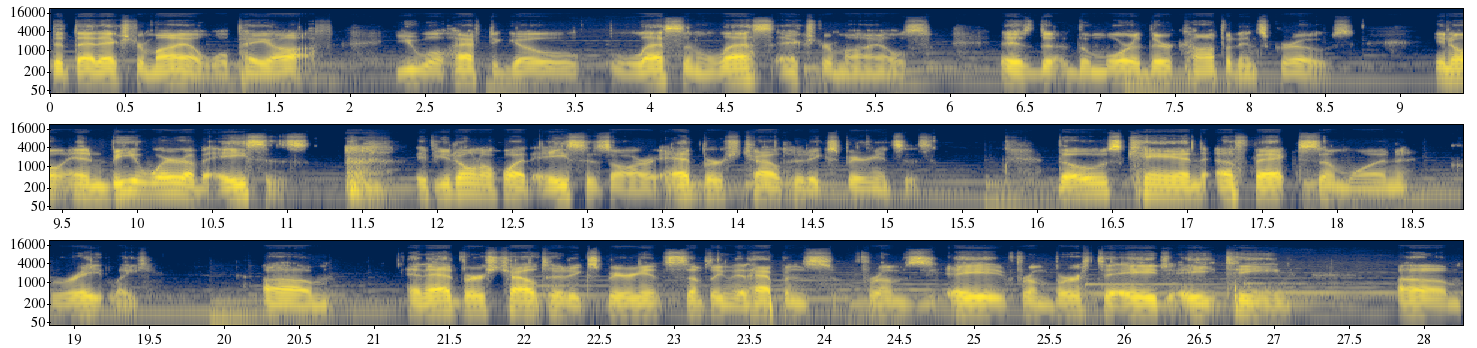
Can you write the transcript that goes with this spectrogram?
that that extra mile will pay off. You will have to go less and less extra miles as the, the more their confidence grows. You know, and be aware of ACEs. if you don't know what ACEs are, adverse childhood experiences, those can affect someone greatly. Um, an adverse childhood experience, something that happens from a from birth to age 18. Um,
